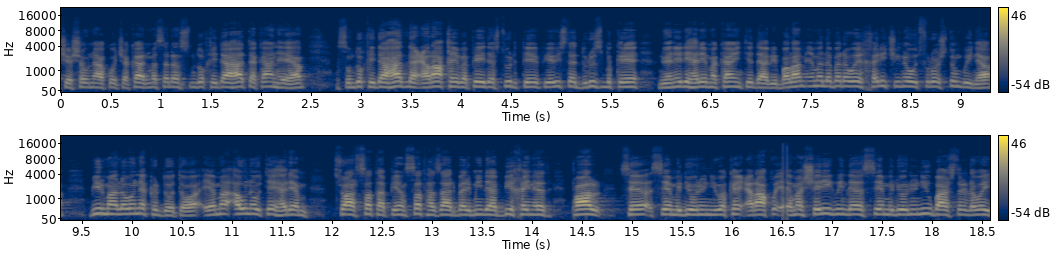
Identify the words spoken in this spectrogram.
کێشە و ناکۆچەکان مەسەرەن سندوقی داهاتەکان هەیە سندوقی داهات لە عێراقی بە پێی دەستور پێ پێویستە دروست بکرێ نوێنەری هەرێمەکانی تێدابی بەڵام ئێمە لەبەرەوەی خەریکی نەوت فرۆشتن بووینە بیرمان لەوە نەکردوتەوە ئێمە ئەو نەوتەی هەرێم چوار سەد تا پێنج سەد هەزار بەرمیلە بیخەینە پاڵ سێ ملیۆن و نیوەکەی عێراق و ئێمە شەریک بین لە سێ ملیۆن و نیو باشترە لەوەی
